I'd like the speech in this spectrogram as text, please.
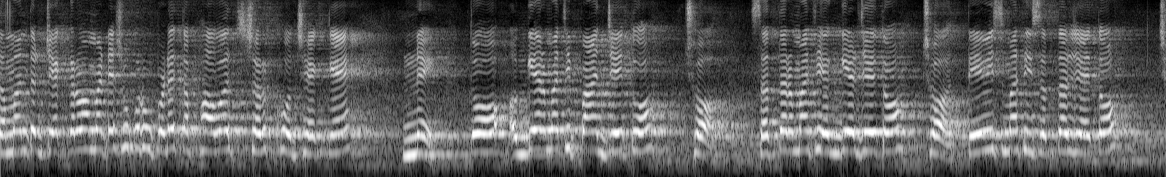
સમાંતર ચેક કરવા માટે શું કરવું પડે? તફાવત સરખો છે કે નહીં? તો અગિયારમાંથી પાંચ જાય તો છ. સત્તરમાંથી અગિયાર જાય તો છ. ત્રેવીસમાંથી સત્તર જાય તો છ.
